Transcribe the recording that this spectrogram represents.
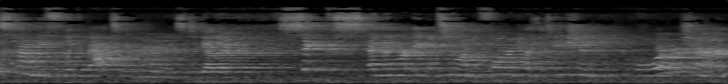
this time we flick back we bring knees together. Six. And then we're able to, on the forward hesitation, forward turn,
